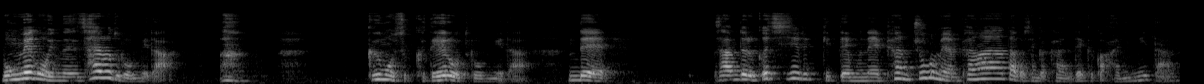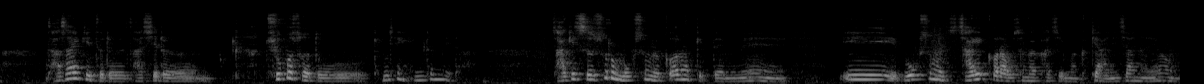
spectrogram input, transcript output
목 매고 있는 채로 들어옵니다 그 모습 그대로 들어옵니다. 근데 사람들은 끝이 있기 때문에 편 죽으면 편하다고 생각하는데 그거 아닙니다. 자살기들은 사실은 죽어서도 굉장히 힘듭니다. 자기 스스로 목숨을 끊었기 때문에 이 목숨을 자기 거라고 생각하지만 그게 아니잖아요.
